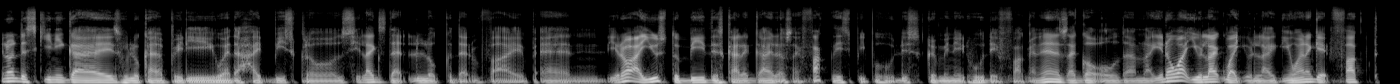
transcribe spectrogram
you know the skinny guys who look kind of pretty, wear the hype beast clothes. She likes that look, that vibe, and you know I used to be this kind of guy that was like, fuck these people who discriminate who they fuck. And then as I got older, I'm like, you know what? You like what you like. You want to get fucked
